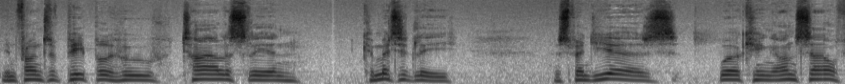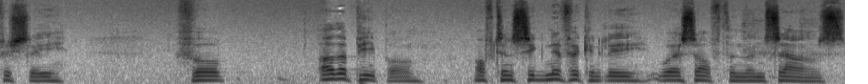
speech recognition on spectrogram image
in front of people who tirelessly and committedly have spent years working unselfishly for other people, often significantly worse off than themselves.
